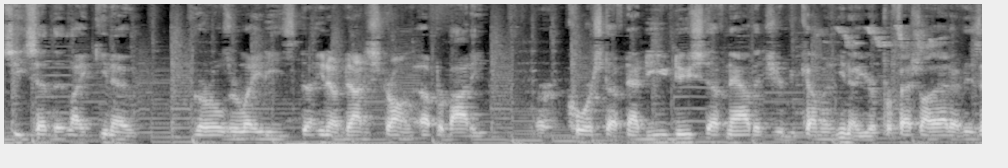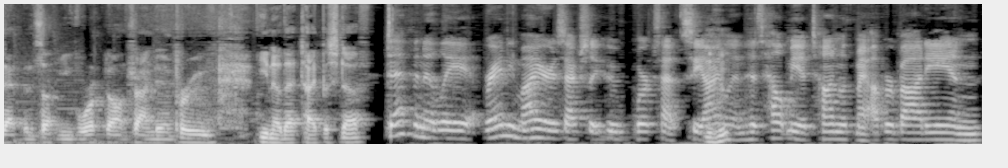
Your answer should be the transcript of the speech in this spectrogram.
She said that like you know, girls or ladies, you know, not as strong upper body or core stuff. Now, do you do stuff now that you're becoming, you know, you're a professional at it? Has that been something you've worked on trying to improve? You know, that type of stuff. Definitely. Randy Myers, actually, who works at Sea mm-hmm. Island, has helped me a ton with my upper body and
